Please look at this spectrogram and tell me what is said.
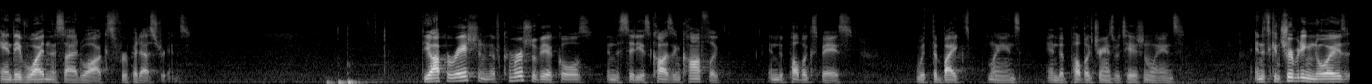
and they've widened the sidewalks for pedestrians. The operation of commercial vehicles in the city is causing conflict in the public space with the bike lanes and the public transportation lanes, and it's contributing noise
